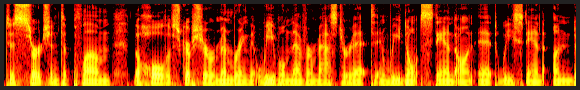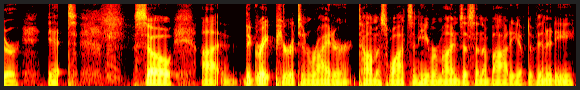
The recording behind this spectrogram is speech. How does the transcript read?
to search and to plumb the whole of Scripture, remembering that we will never master it and we don't stand on it, we stand under it. So, uh, the great Puritan writer Thomas Watson, he reminds us in A Body of Divinity,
